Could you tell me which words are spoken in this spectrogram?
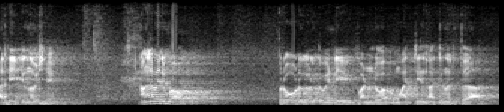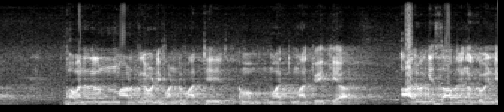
അർഹിക്കുന്ന വിഷയം. അങ്ങനെ വരുമ്പോൾ റോഡുകൾക്ക് വേണ്ടി ഫണ്ട് മാറ്റി മാറ്റി നിർത്തുക. ഭവന നിർമ്മാണത്തിന് വേണ്ടി ഫണ്ട് മാറ്റി മാറ്റി മാറ്റിവെക്കുക ആരോഗ്യ സ്ഥാപനങ്ങൾക്ക് വേണ്ടി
